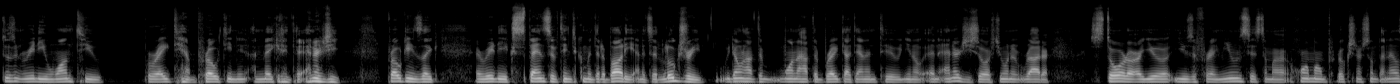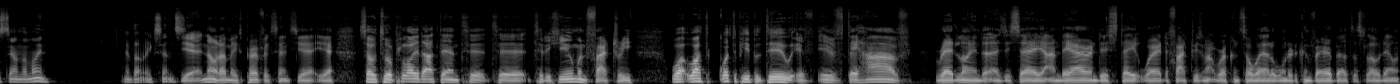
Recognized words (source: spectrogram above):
doesn't really want to break down protein and make it into energy. Protein is like a really expensive thing to come into the body, and it's a luxury. We don't have to want to have to break that down into you know an energy source. You want to rather store it or use it for immune system or hormone production or something else down the line. If that makes sense. Yeah, no, that makes perfect sense. Yeah, yeah. So to apply that then to, to, to the human factory, what what what do people do if if they have redlined, as you say, and they are in this state where the factory's not working so well, or one of the conveyor belts to slow down?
